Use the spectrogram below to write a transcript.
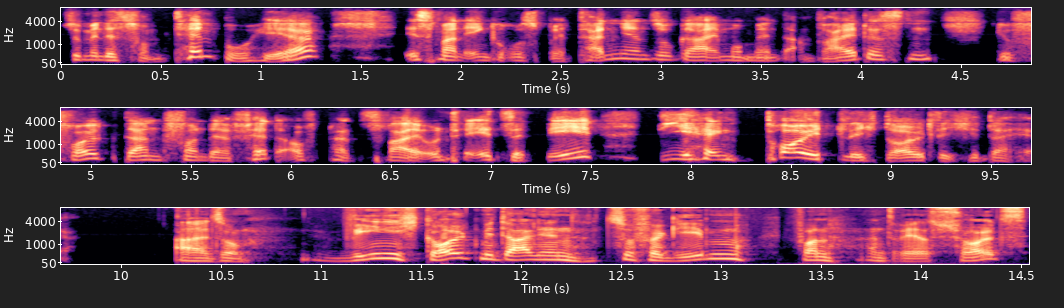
zumindest vom Tempo her, ist man in Großbritannien sogar im Moment am weitesten, gefolgt dann von der FED auf Platz zwei und der EZB, die hängt deutlich, deutlich hinterher. Also, wenig Goldmedaillen zu vergeben von Andreas Scholz.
